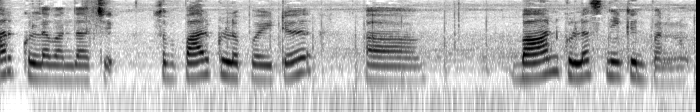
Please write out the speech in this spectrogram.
பார்க்குள்ளே வந்தாச்சு. ஸோ இப்போ பார்க்குள்ளே போயிட்டு பான்குள்ளே ஸ்னீக் இன் பண்ணணும்.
